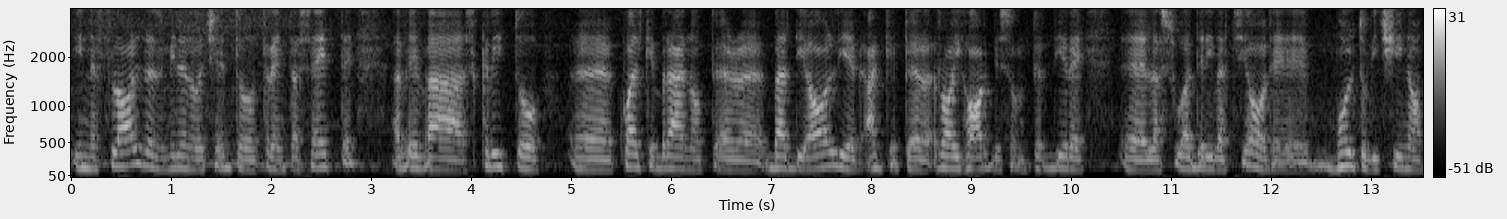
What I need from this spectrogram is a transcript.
in Florida nel 1937, aveva scritto eh, qualche brano per Buddy Holly e anche per Roy Orbison per dire eh, la sua derivazione molto vicino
